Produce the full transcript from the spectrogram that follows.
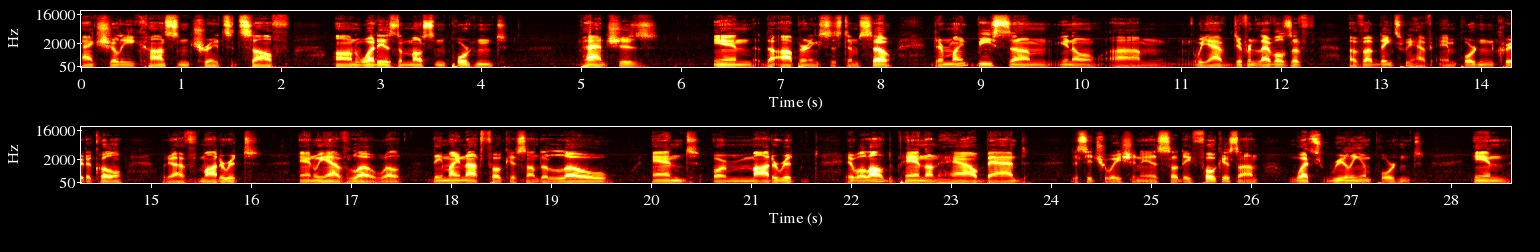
actually concentrates itself on what is the most important patches in the operating system. So there might be some, you know, um, we have different levels of, of updates. We have important, critical, we have moderate, and we have low. Well, they might not focus on the low end or moderate. It will all depend on how bad the situation is. So they focus on what's really important in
